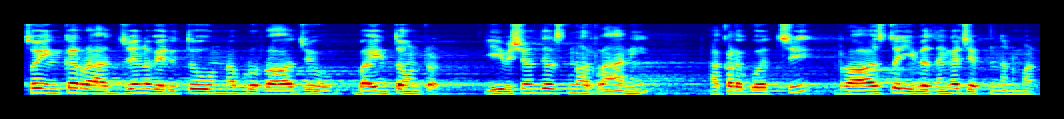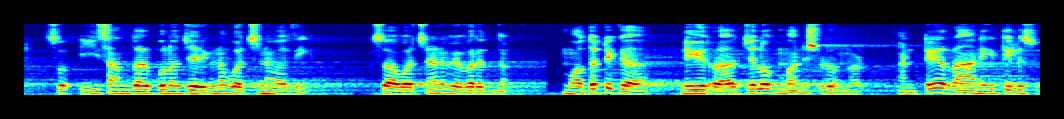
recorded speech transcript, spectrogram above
సో ఇంకా రాజ్యంలో వెళుతూ ఉన్నప్పుడు రాజు భయంతో ఉంటాడు. ఈ విషయం తెలుసుకున్న రాణి అక్కడికి వచ్చి రాజుతో ఈ విధంగా చెప్తుందనమాట సో ఈ సందర్భంలో జరిగిన వచనం అది. సో ఆ వచనాన్ని వివరిద్దాం. మొదటిగా నీ రాజ్యంలో ఒక మనుషుడు ఉన్నాడు. అంటే రాణికి తెలుసు.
